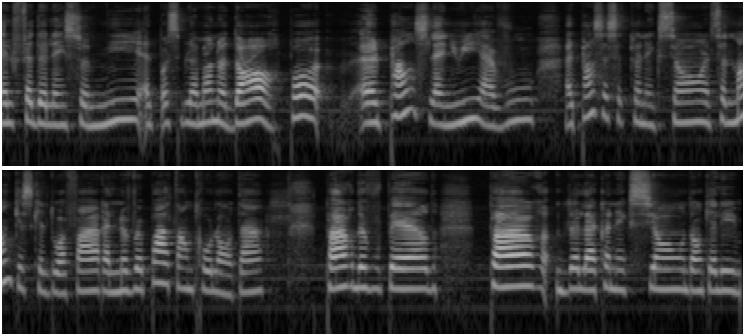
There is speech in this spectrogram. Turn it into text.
elle fait de l'insomnie, elle possiblement ne dort pas. Elle pense la nuit à vous, elle pense à cette connexion, elle se demande qu'est-ce qu'elle doit faire, elle ne veut pas attendre trop longtemps, peur de vous perdre, peur de la connexion, donc elle est,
